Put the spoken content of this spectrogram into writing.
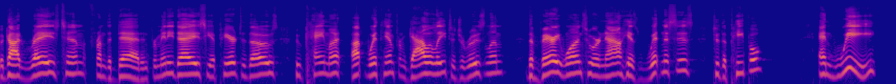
But God raised him from the dead, and for many days he appeared to those who came up with him from Galilee to Jerusalem the very ones who are now his witnesses to the people. And we,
